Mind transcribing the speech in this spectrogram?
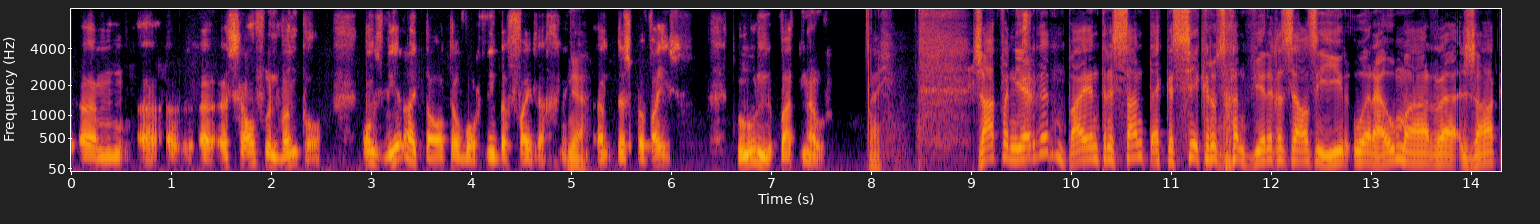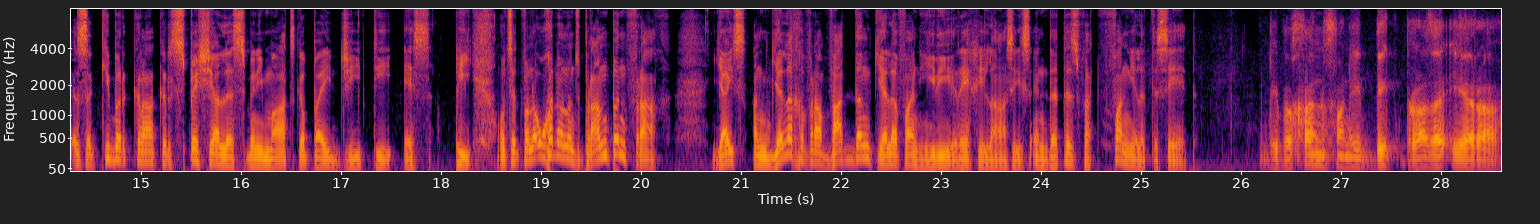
'n um, 'n uh, uh, uh, selfoonwinkel, ons weet daai data word nie beveilig nie. Ja. Um, dis bewys. Hoe wat nou? Nee. Jacques van Heerden, baie interessant. Ek is seker ons gaan weer gesels hier oor hou, maar uh, Jacques is 'n kuberkraker spesialis met die maatskappy GTS P. Ons het vanoggend aan ons brandpunt vraag juis aan julle gevra wat dink julle van hierdie regulasies en dit is wat van julle te sê het. Die begin van die Big Brother era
